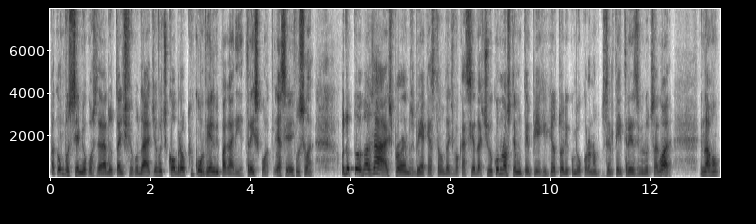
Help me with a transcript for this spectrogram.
Mas como você é meu considerado, está em dificuldade, eu vou te cobrar o que o convênio me pagaria, três contos. É assim que funciona. Ô, doutor, nós já exploramos bem a questão da advocacia da ativa. Como nós temos um tempinho aqui, que eu estou ali com o meu cronômetro dizendo que tem 13 minutos agora, e nós vamos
